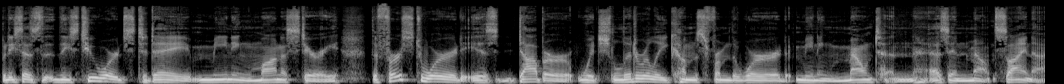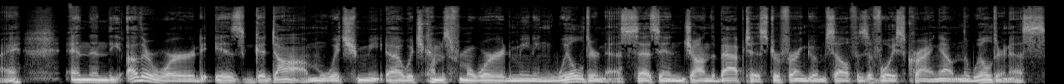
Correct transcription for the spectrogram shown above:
But he says these two words today meaning monastery. The first word is daber, which literally comes from the word meaning mountain, as in Mount Sinai, and then the other word is gadam, which me, uh, which comes from a word meaning wilderness, as in John the Baptist referring to himself as a voice crying out in the wilderness.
